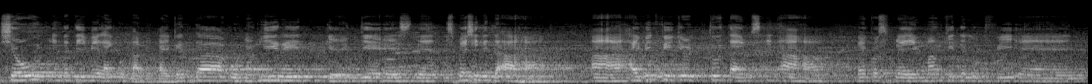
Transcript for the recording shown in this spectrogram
show in the TV like Umaga Kay Ganda, Unang Hirit, KMJS, then especially the AHA. Uh, I've been featured two times in AHA by cosplaying Monkey the Luffy and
